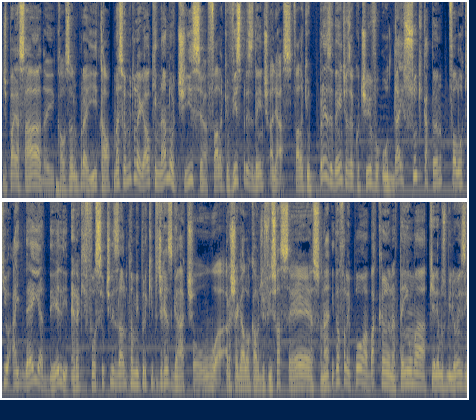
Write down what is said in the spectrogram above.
De palhaçada e causando por aí e tal. Mas foi muito legal que na notícia fala que o vice-presidente, aliás, fala que o presidente executivo, o Daisuke Katano, falou que a ideia dele era que fosse utilizado também por equipes de resgate. Boa. Pra chegar a local de difícil acesso, né? Então eu falei, pô, bacana, tem uma. Queremos milhões e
